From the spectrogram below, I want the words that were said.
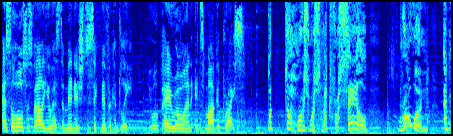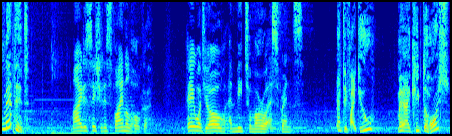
As the horse's value has diminished significantly, you will pay Rowan its market price. But the horse was not for sale. Rowan, admit it. My decision is final, Holger. Pay what you owe and meet tomorrow as friends. And if I do? May I keep the horse?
